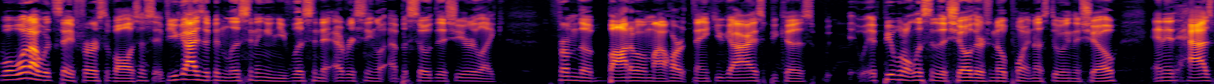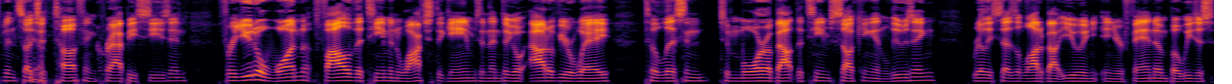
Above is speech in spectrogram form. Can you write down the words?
Well, what I would say first of all is just if you guys have been listening and you've listened to every single episode this year, like from the bottom of my heart, thank you guys because if people don't listen to the show, there's no point in us doing the show. And it has been such Yeah. a tough and crappy season for you to one follow the team and watch the games, and then to go out of your way to listen to more about the team sucking and losing really says a lot about you and, and your fandom. But we just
